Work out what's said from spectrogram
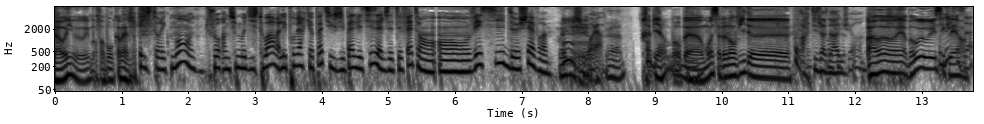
Bah oui, oui, oui, enfin bon, quand même. Et historiquement, toujours un petit mot d'histoire, les premières capotes, si je dis pas de bêtises, elles étaient faites en, en vessie de chèvre. Bien sûr. Voilà. Voilà. Très bien. Bon, ben, au moins, ça donne envie de... Artisanal. Ah ouais, ouais, ah bah oui, oui, c'est Oui, clair. c'est ça.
